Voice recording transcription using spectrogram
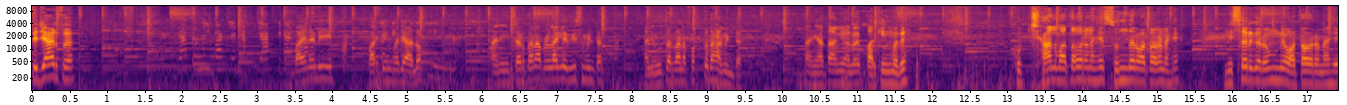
ते जारचं फायनली पार्किंगमध्ये आलो. आणि चढताना आपल्याला लागले वीस मिनटं. आणि उतरताना फक्त दहा मिनटं. आणि आता आम्ही आलो आहे पार्किंगमध्ये खूप छान वातावरण आहे सुंदर वातावरण आहे. निसर्गरम्य वातावरण आहे.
